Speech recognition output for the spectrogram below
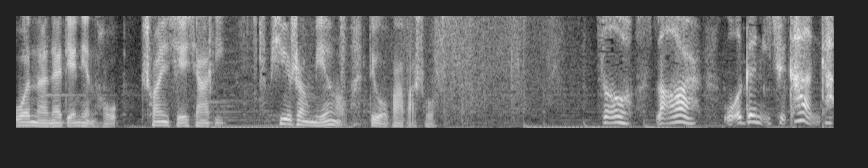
我奶奶点点头，穿鞋下地，披上棉袄，对我爸爸说：“走，老二，我跟你去看看。”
